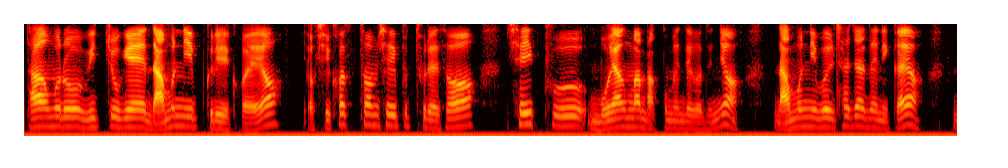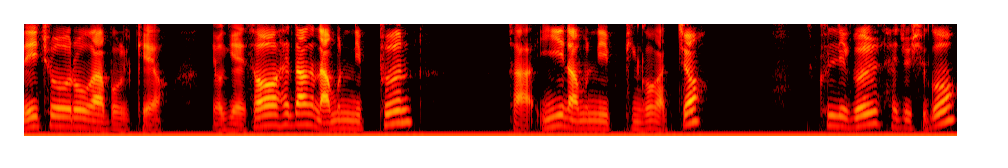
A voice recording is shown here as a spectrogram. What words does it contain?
다음으로 위쪽에 나뭇잎 그릴 거예요 역시 Custom Shape Tool에서 Shape 모양만 바꾸면 되거든요 나뭇잎을 찾아야 되니까요 Nature로 가 볼게요 여기에서 해당 나뭇잎은 자 이 나뭇잎인 것 같죠 클릭을 해주시고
